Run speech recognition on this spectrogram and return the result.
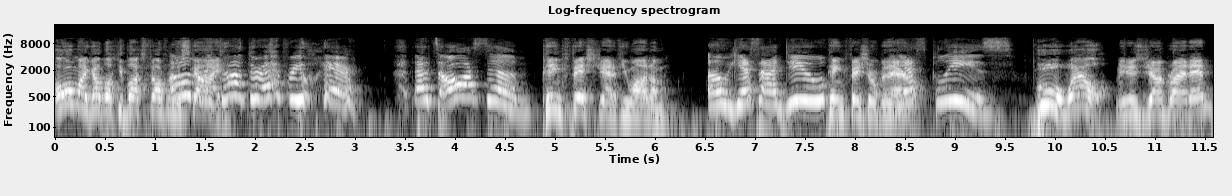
Oh my god, Lucky Blocks fell from the sky. oh my god, they're everywhere. That's awesome. Pink fish, Jen, if you want them. Oh, yes, I do. Pink fish over there. Yes, please. Ooh, well. Let me just jump right in.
